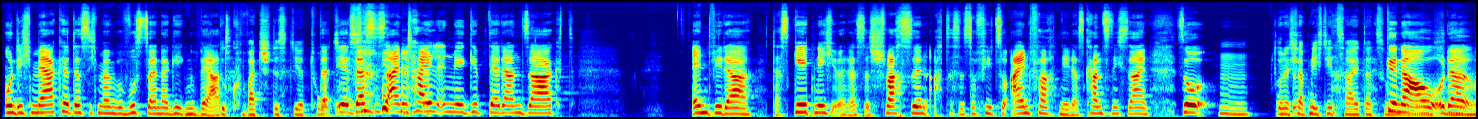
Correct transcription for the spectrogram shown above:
Und ich merke, dass sich mein Bewusstsein dagegen wehrt. Du quatscht es dir tot. Da, dass es einen Teil in mir gibt, der dann sagt, entweder das geht nicht oder das ist Schwachsinn, ach, das ist doch viel zu einfach, nee, das kann es nicht sein. So, oder ich habe nicht die Zeit dazu. Genau, Oder-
